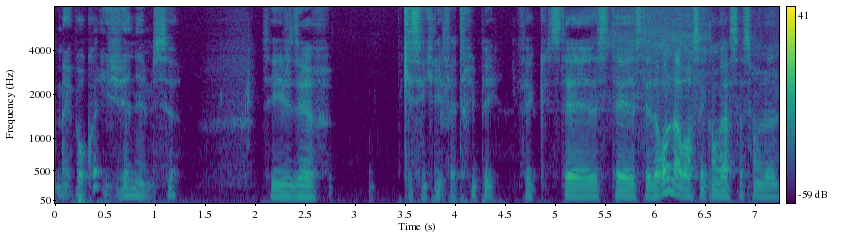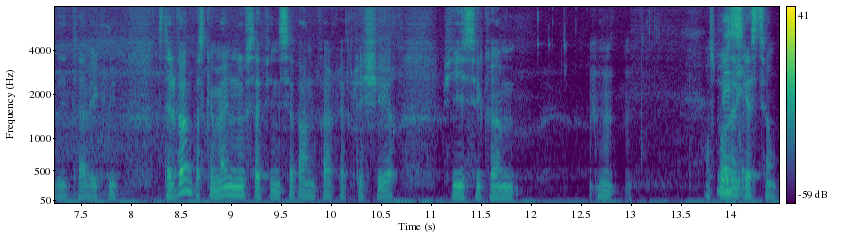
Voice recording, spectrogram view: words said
Mais pourquoi les jeunes aiment ça? C'est je veux dire, qu'est-ce qui les fait triper? Fait que c'était, c'était, c'était drôle d'avoir ces conversations-là d'été avec lui. C'était le fun parce que même nous, ça finissait par nous faire réfléchir. Puis c'est comme. hmm. On se posait des questions.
